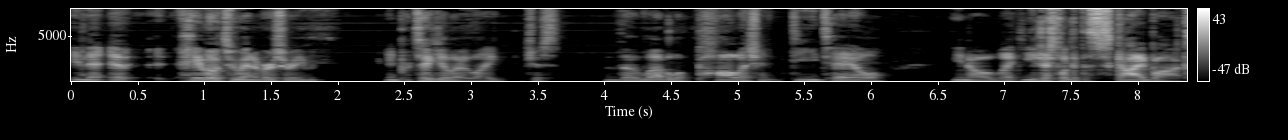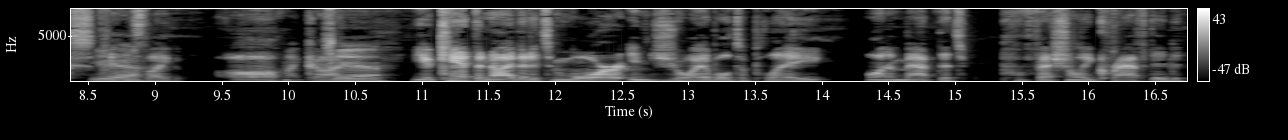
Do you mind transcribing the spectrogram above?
in the uh, Halo 2 anniversary in particular like just the level of polish and detail, you know, like you just look at the skybox and Yeah. it's like oh my god. Yeah. you can't deny that it's more enjoyable to play on a map that's professionally crafted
